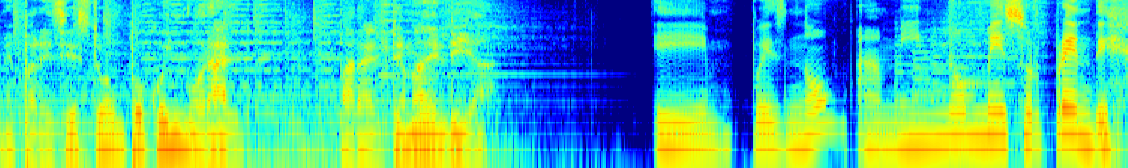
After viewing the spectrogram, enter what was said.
me parece esto un poco inmoral para el tema del día. Pues no, a mí no me sorprende.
